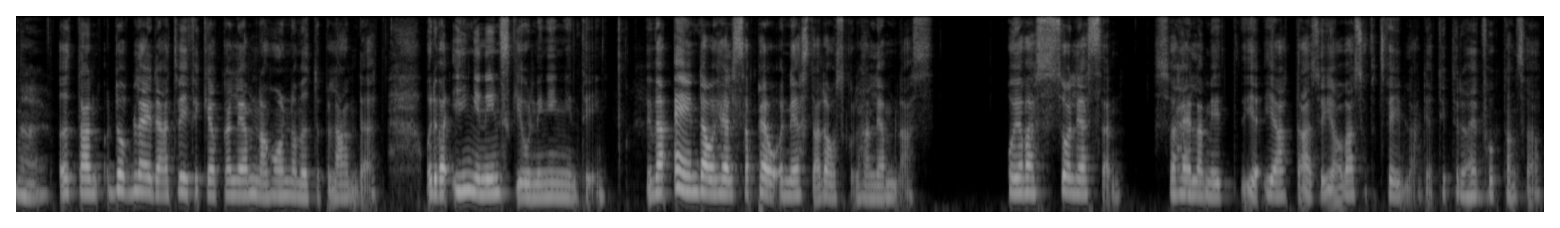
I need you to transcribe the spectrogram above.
Nej. Utan då blev det att vi fick åka och lämna honom ute på landet. Och det var ingen inskolning, ingenting. Vi var en dag och hälsade på och nästa dag skulle han lämnas. Och jag var så ledsen. Så hela mitt hjärta, alltså jag var så förtvivlad. Jag tyckte det var fruktansvärt.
